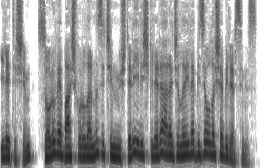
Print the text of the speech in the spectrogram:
iletişim, soru ve başvurularınız için müşteri ilişkileri aracılığıyla bize ulaşabilirsiniz.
